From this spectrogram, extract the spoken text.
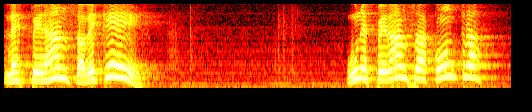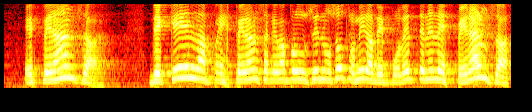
la esperanza de qué? Una esperanza contra esperanza. ¿De qué es la esperanza que va a producir nosotros? Mira, de poder tener la esperanza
